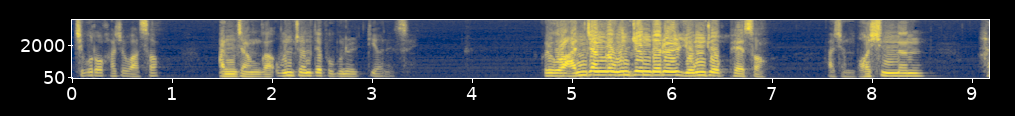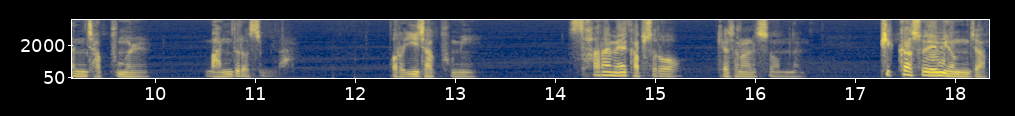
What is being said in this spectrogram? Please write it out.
집으로 가져와서 안장과 운전대 부분을 띄어냈어요. 그리고 안장과 운전대를 용접해서 아주 멋있는 한 작품을 만들었습니다. 바로 이 작품이 사람의 값으로 계산할 수 없는 피카소의 명작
